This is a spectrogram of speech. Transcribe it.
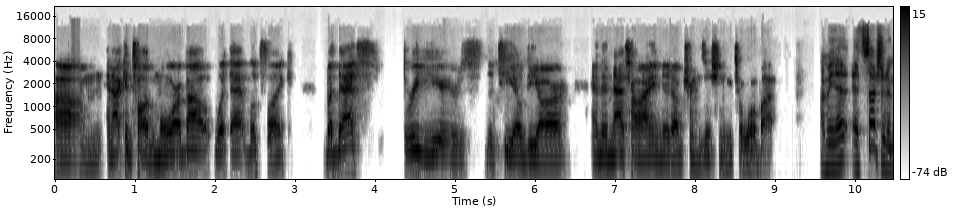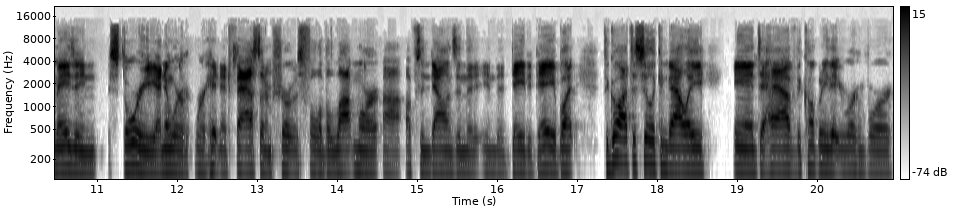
Um, and I can talk more about what that looks like. But that's three years, the TLDR, and then that's how I ended up transitioning to Woebot. I mean, it's such an amazing story. I know we're we're hitting it fast, and I'm sure it was full of a lot more uh, ups and downs in the in the day to day. But to go out to Silicon Valley and to have the company that you're working for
